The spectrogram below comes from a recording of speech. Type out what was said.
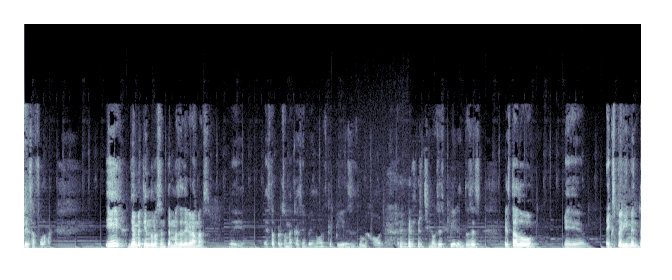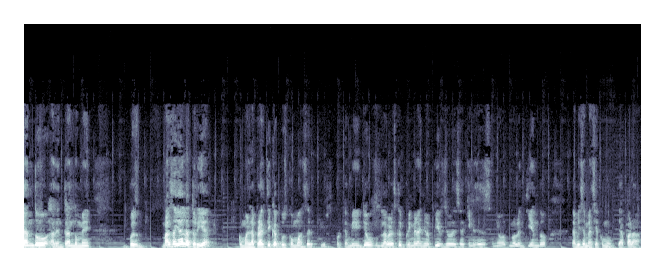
de esa forma. Y ya metiéndonos en temas de diagramas, de esta persona acá siempre, no, es que Pierce es lo mejor, ¿no? ¿qué, chingados es Pierce? Entonces, he estado eh, experimentando, adentrándome, pues, más allá de la teoría, como en la práctica, pues, cómo hacer Pierce, porque a mí, yo, la verdad es que el primer año de Pierce, yo decía, ¿quién es ese señor? No lo entiendo, a mí se me hacía como ya para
